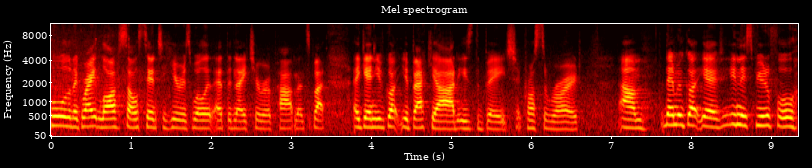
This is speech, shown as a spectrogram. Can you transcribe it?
pool and a great lifestyle centre here as well at, at the Natura Apartments. But again, you've got your backyard is the beach across the road. Um, then we've got, yeah, in this beautiful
